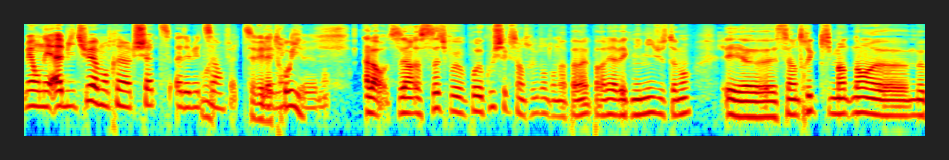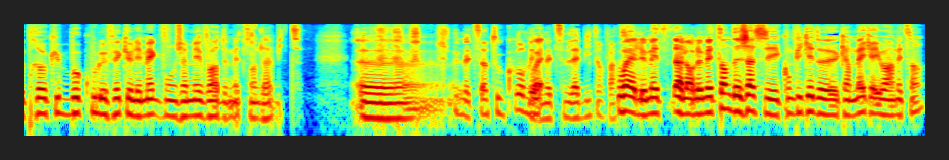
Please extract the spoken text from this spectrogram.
Mais on est habitué à montrer notre chatte à des médecins Ouais. en fait. T'avais la Les mecs, trouille euh. Alors, ça, pour pour le coup, je sais que c'est un truc dont on a pas mal parlé avec Mimi, justement. Et euh, c'est un truc qui maintenant euh, me préoccupe beaucoup, le fait que les mecs vont jamais voir de médecin de la bite. Euh, Le médecin tout court, mais Ouais. le médecin de la bite en particulier. Ouais, le médecin. Alors le médecin déjà c'est compliqué de qu'un mec aille voir un médecin.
